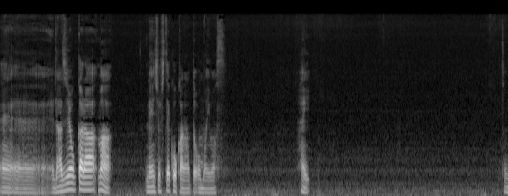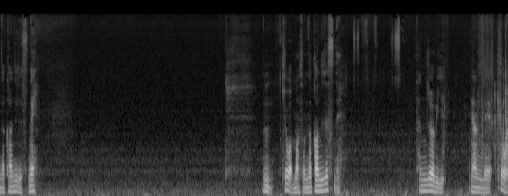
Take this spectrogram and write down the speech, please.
えー、ラジオからまあ練習していこうかなと思います。はい。そんな感じですね。うん今日はまあそんな感じですね。誕生日なんで今日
